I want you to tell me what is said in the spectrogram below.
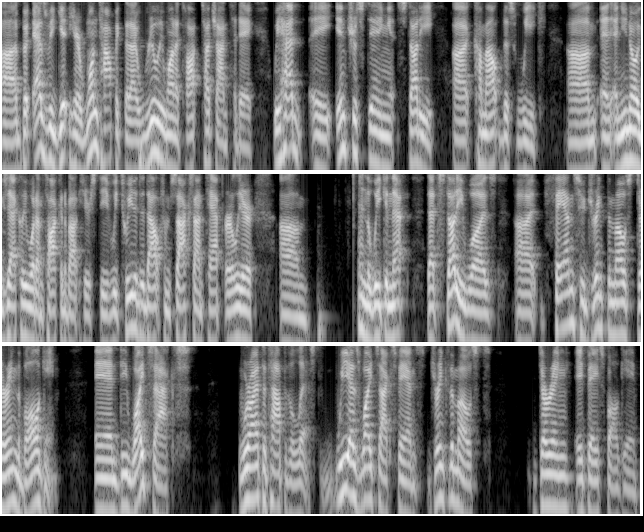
Uh, but as we get here, one topic that I really want to touch on today, we had a interesting study uh, come out this week. Um, and, and you know exactly what I'm talking about here, Steve. We tweeted it out from Sox on Tap earlier um, in the week, and that that study was uh, fans who drink the most during the ball game, and the White Sox were at the top of the list. We as White Sox fans drink the most during a baseball game.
